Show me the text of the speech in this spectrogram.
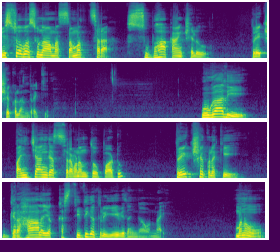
విశ్వవసునామ సంవత్సర శుభాకాంక్షలు ప్రేక్షకులందరికీ. ఉగాది పంచాంగ శ్రవణంతో పాటు ప్రేక్షకులకి గ్రహాల యొక్క స్థితిగతులు ఏ విధంగా ఉన్నాయి? మనం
